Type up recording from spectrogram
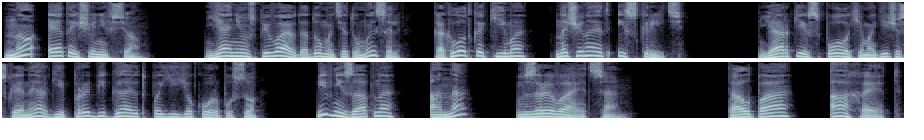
Но это еще не все. Я не успеваю додумать эту мысль, как лодка Кима начинает искрить. Яркие всполохи магической энергии пробегают по ее корпусу, и внезапно она взрывается. Толпа ахает.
